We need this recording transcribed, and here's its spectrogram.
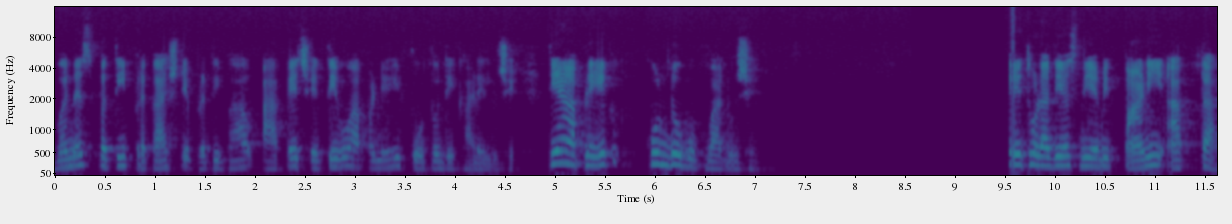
વનસ્પતિ પ્રકાશને પ્રતિભાવ આપે છે તેવો આપણને અહીં ફોટો દેખાડેલો છે. ત્યાં આપણે એક કુંડો મૂકવાનું છે. તે થોડા દિવસ નિયમિત પાણી આપતા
